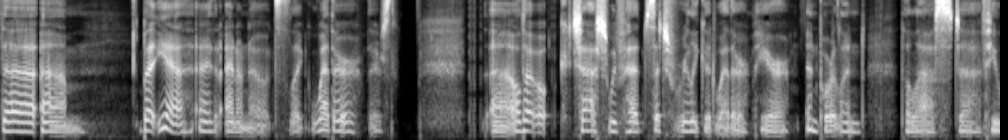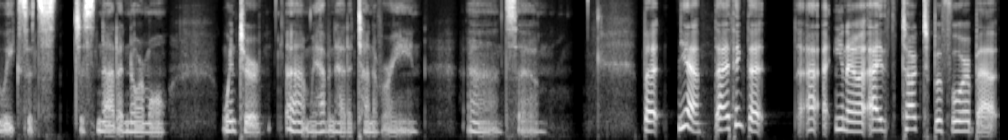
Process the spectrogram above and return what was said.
the um but yeah i i don't know it's like weather there's uh, although gosh we've had such really good weather here in portland the last uh, few weeks it's just not a normal winter um, we haven't had a ton of rain uh, so but yeah i think that uh, you know i've talked before about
